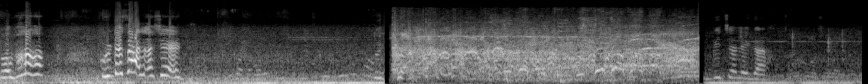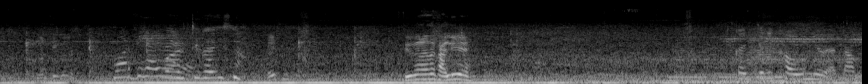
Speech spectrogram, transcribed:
हो बा कुठे चालला शेट? भी चलेगा. वरती काय वरती काहीच ना. तिथून आता खाली आहे काहीतरी खाऊन घेऊया आता आपण.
